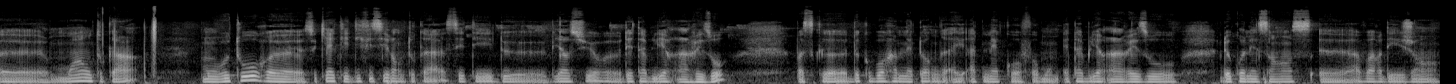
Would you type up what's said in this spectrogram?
euh, moi en tout cas mon retour euh, ce qui a été difficile en tout cas c'était de bien sûr euh, d'établir un réseau. Parce que moom établir un réseau de connaissances avoir des gens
